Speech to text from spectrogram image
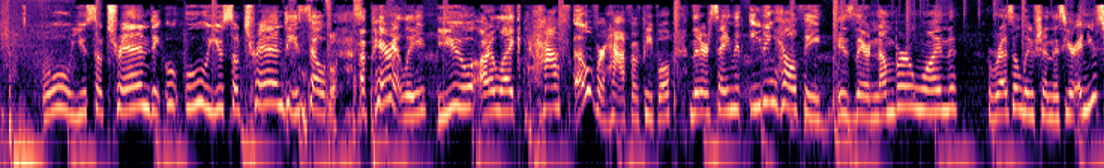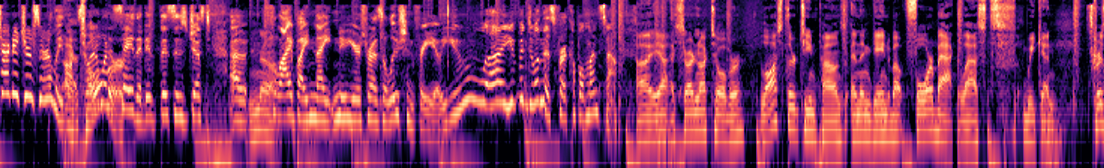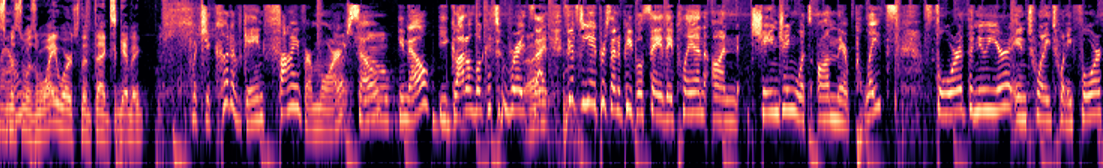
Ooh, you so trendy. Ooh, ooh, you so trendy. So apparently you are like half, over half of people that are saying that eating healthy is their number one resolution this year. And you started yours early though. So I don't want to say that it, this is just a No. fly by night New Year's resolution for you. You, uh, you've been doing this for a couple months now. Uh, yeah, I started in October, lost 13 pounds, and then gained about four back last weekend. Christmas Well. was way worse than Thanksgiving. But you could have gained five or more. That's so, true. you know, you got to look at the bright Right. side. 58% of people say they plan on changing what's on their plates for the new year in 2024.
